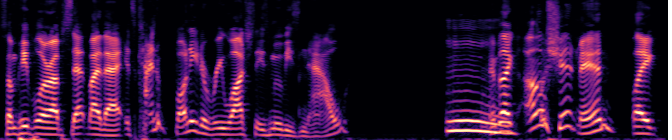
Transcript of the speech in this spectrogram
some people are upset by that. It's kind of funny to rewatch these movies now Mm. and be like, oh shit, man. Like,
